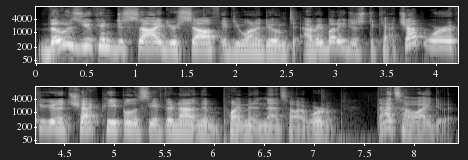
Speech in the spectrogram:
Those you can decide yourself if you want to do them to everybody just to catch up, or if you're going to check people to see if they're not in the appointment, and that's how I word them. That's how I do it.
